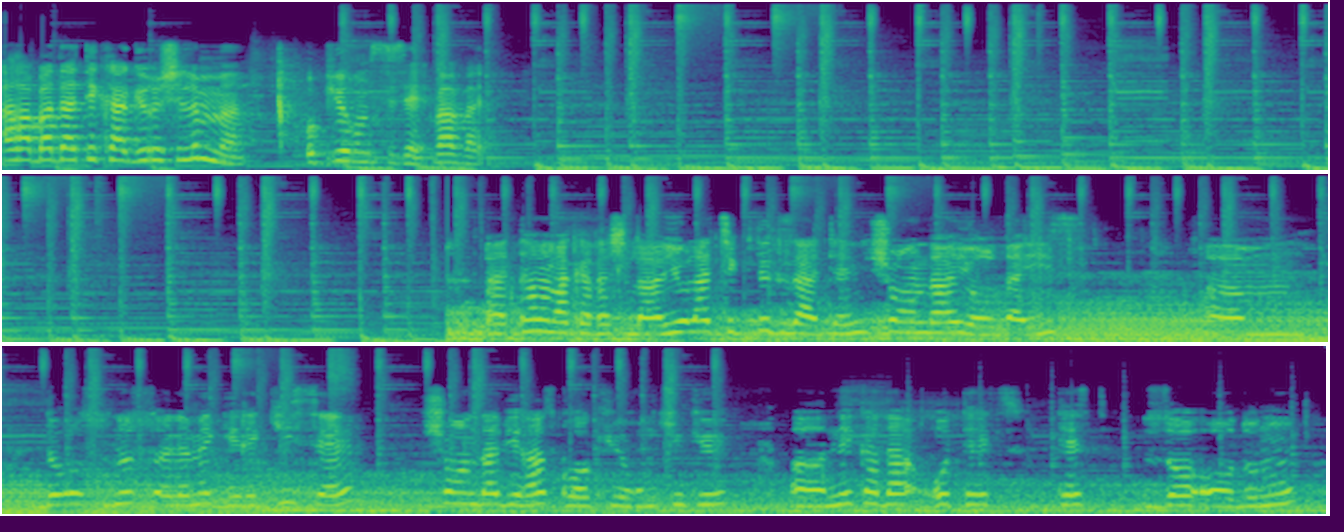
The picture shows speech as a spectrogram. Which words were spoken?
arabada tekrar görüşelim mi? Öpüyorum size. Bye bye. Ee, tamam arkadaşlar yola çıktık zaten. Şu anda yoldayız. Em, doğrusunu söylemek gerekirse şu anda biraz korkuyorum. Çünkü e, ne kadar o test, test zor olduğunu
